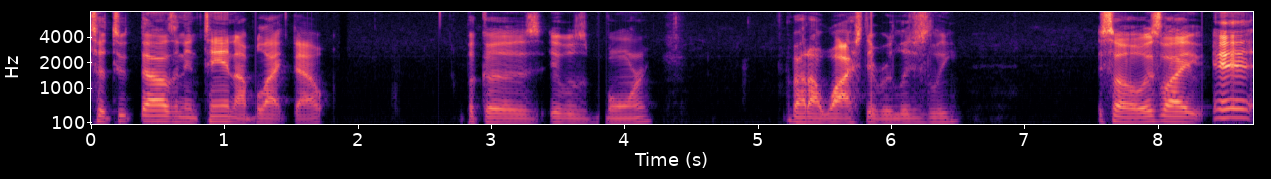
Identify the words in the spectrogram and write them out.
to 2010 I blacked out because it was boring, but I watched it religiously. So it's like, eh,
